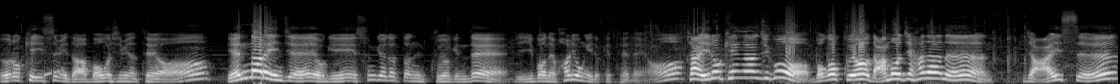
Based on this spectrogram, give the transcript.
요렇게 있습니다. 먹으시면 돼요. 옛날에 이제 여기 숨겨졌던 구역인데 이번에 활용이 이렇게 되네요. 자 이렇게 해가지고 먹었고요. 나머지 하나는 이제 아이스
